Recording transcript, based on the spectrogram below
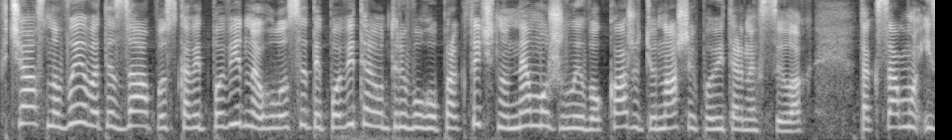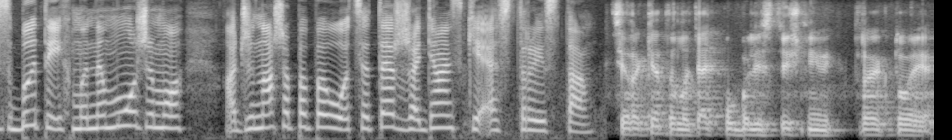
Вчасно виявити запуск, а відповідно оголосити повітряну тривогу практично неможливо, кажуть у наших повітряних силах. Так само і збити їх ми не можемо, адже наша ППО – це теж радянські С-300. Ці ракети летять по балістичній траєкторії,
